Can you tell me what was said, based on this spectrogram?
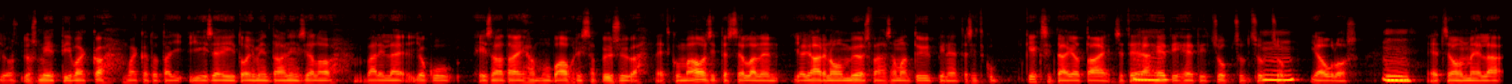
jos, jos miettii vaikka, vaikka tota JCI-toimintaa, niin siellä on välillä joku ei saata ihan mun vauhdissa pysyä. Et kun mä oon sitten sellainen, ja Jarno on myös vähän samantyyppinen, että sitten kun keksitään jotain, se tehdään mm. heti heti, tsup, tsup, tsup, tsup, ja ulos. Mm. Et se on meillä,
